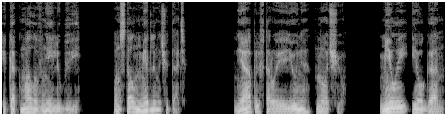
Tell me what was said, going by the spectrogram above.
и как мало в ней любви. Он стал медленно читать. Неаполь, 2 июня, ночью. Милый Иоганн,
